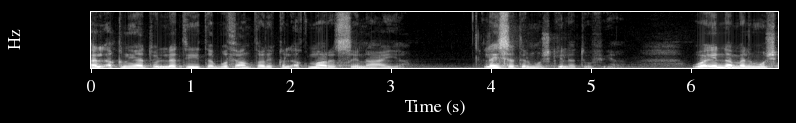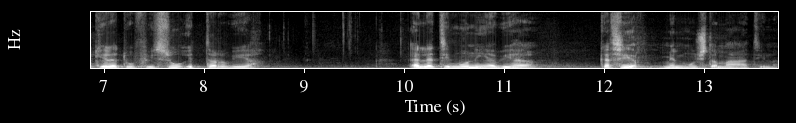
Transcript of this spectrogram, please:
الأقنية التي تبث عن طريق الأقمار الصناعية ليست المشكلة فيها وإنما المشكلة في سوء التربية التي مني بها كثير من مجتمعاتنا.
